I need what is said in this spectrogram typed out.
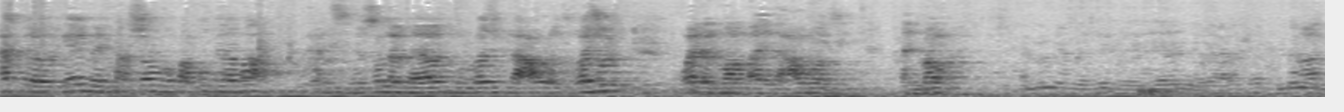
حتى لو الرجال ما ينفعش ينظر بعضهم إلى بعض حديث النبي صلى الله عليه وسلم لا ينظر الرجل إلى عورة الرجل ولا المرأة إلى عورة المرأة. حمام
